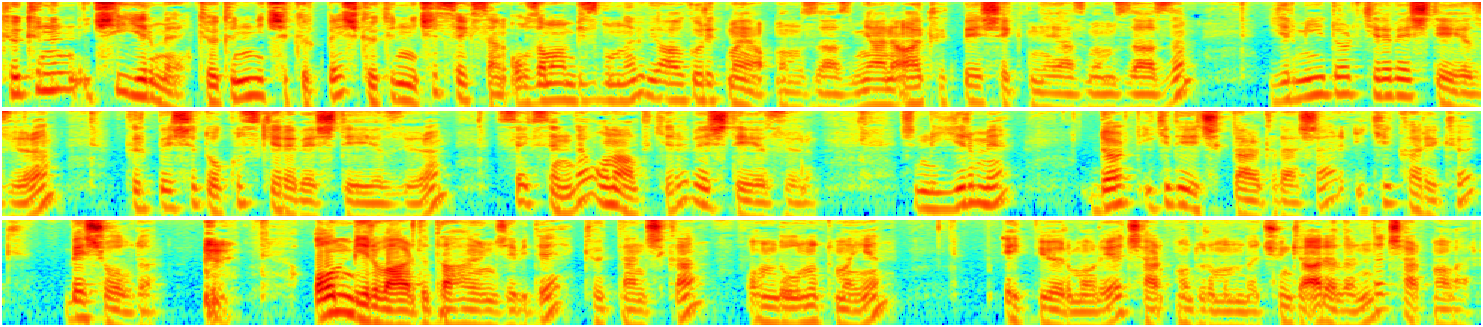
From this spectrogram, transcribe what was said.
kökünün içi 20, kökünün içi 45, kökünün içi 80. O zaman biz bunları bir algoritma yapmamız lazım. Yani a kök 5 şeklinde yazmamız lazım. 20'yi 4 kere 5 diye yazıyorum. 45'i 9 kere 5 diye yazıyorum. 80'i de 16 kere 5 diye yazıyorum. Şimdi 20 4 2 diye çıktı arkadaşlar. 2 karekök 5 oldu. 11 vardı daha önce bir de kökten çıkan. Onu da unutmayın. Ekliyorum oraya çarpma durumunda. Çünkü aralarında çarpma var.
